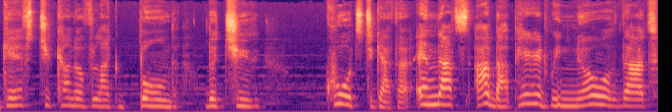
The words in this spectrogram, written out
gifts to kind of like bond the two courts together. And that's at that period we know that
